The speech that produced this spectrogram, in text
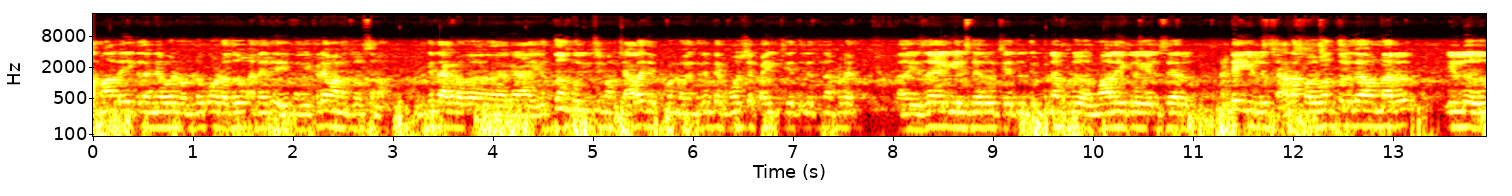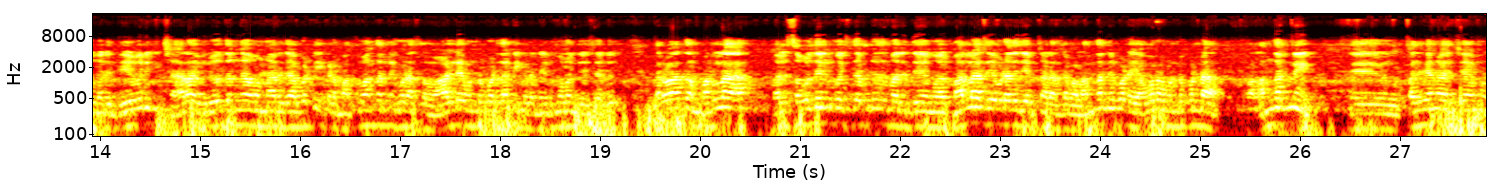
అమాలయకులు అనేవాళ్ళు ఉండకూడదు అనేది మరి ఇక్కడే మనం చూస్తున్నాం. ఎందుకంటే అక్కడ యుద్ధం గురించి మనం చాలా చెప్పుకుంటాం ఎందుకంటే మోస పైకి చేతులు ఎత్తినప్పుడే ఇజ్రాయెల్ గెలిచారు చేతులు తిప్పినప్పుడు అమాలయకులు గెలిచారు. అంటే వీళ్ళు చాలా బలవంతులుగా ఉన్నారు. వీళ్ళు మరి దేవునికి చాలా విరోధంగా ఉన్నారు కాబట్టి ఇక్కడ మొత్తం అందరినీ కూడా అసలు వాళ్ళే ఉండకూడదని ఇక్కడ నిర్మూలన చేశారు. తర్వాత మరలా మళ్ళీ సౌల దగ్గరికి వచ్చేటప్పుడు మరి దే మరలా దేవుడు అదే చెప్తున్నాడు. అసలు వాళ్ళందరినీ కూడా ఎవరు ఉండకుండా వాళ్ళందరినీ పదిహేను అధ్యాయము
